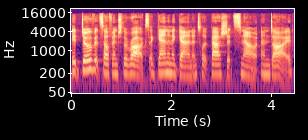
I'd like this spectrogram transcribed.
it dove itself into the rocks again and again until it bashed its snout and died.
